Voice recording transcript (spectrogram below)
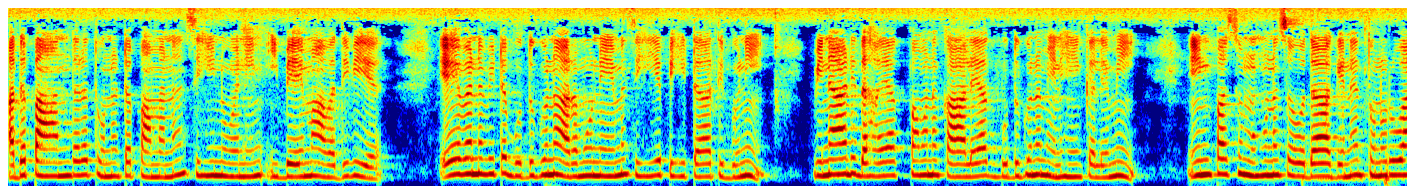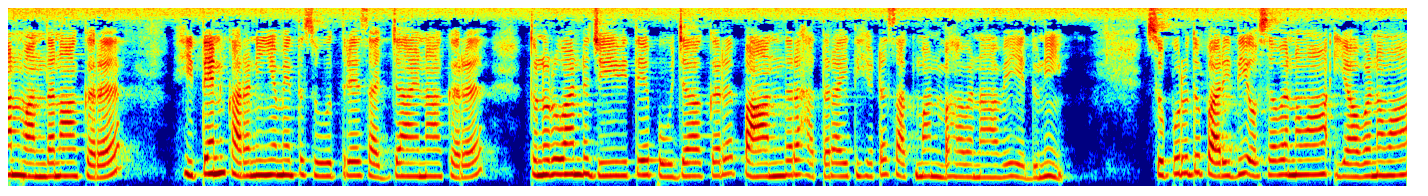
අද පාන්දර 3ට පමණ සිහි නුවණින් ඉබේම අවදි විය. ඒ වන විට බුදුගුණ අරමුණේම සිහිය පිහිටා තිබුණි. විනාඩි 10ක් පමණ කාලයක් බුදුගුණ මෙනෙහි කළෙමි. ඉන්පසු මුහුණ සෝදාගෙන තුනුරුවන් වන්දනා කර හිතෙන් කරණීය මෙත සූත්‍රයේ සජ්ජායනා කර තුනුරුවන්ට ජීවිතය පූජා කර පාන්දර 4:30ට සක්මන් භාවනාවේ යෙදුනි. සුපුරුදු පරිදි ඔසවනවා, යවනවා,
